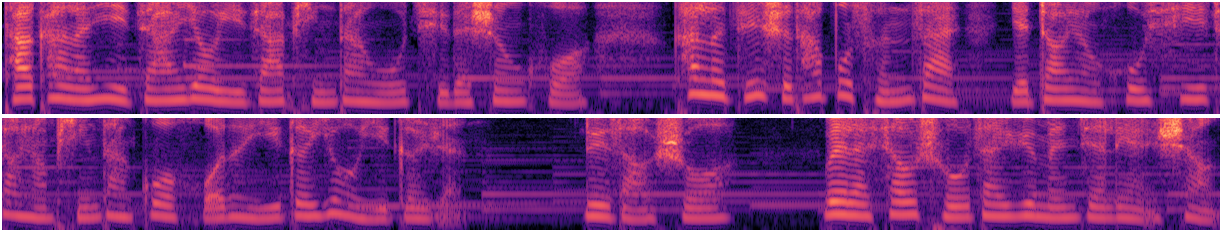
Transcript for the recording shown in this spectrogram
他看了一家又一家平淡无奇的生活，看了即使他不存在也照样呼吸、照样平淡过活的一个又一个人。绿藻说：“为了消除在玉门姐脸上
